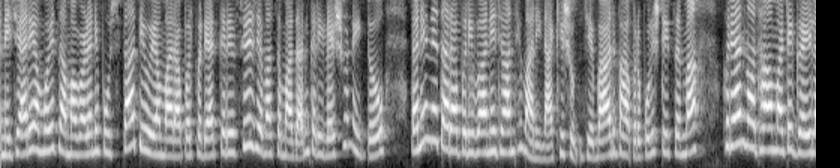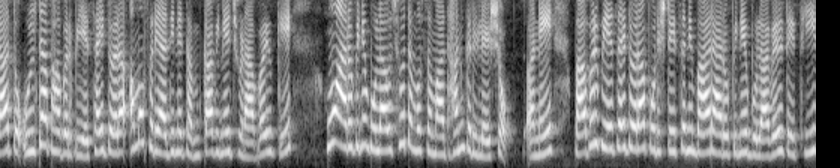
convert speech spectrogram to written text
અને જ્યારે અમોએ સામાવાળાને પૂછતા, તેઓએ અમારા પર ફરિયાદ કરેલ છે, જેમાં સમાધાન કરી લેશો નહીં, તો તને ને તારા પરિવારને જાનથી મારી નાખીશું. જે બાદ ભાભર પોલીસ સ્ટેશનમાં ફરિયાદ નોંધાવવા માટે ગયેલા, તો ઉલટા ભાભર પીએસઆઈ દ્વારા અમો ફરિયાદીને ધમકાવીને જણાવાયું કે હું આરોપીને બોલાવું છું, તમે સમાધાન કરી લેશો. અને બાબર પીએસઆઈ દ્વારા પોલીસ સ્ટેશનની બહાર આરોપીને બોલાવેલ તેથી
